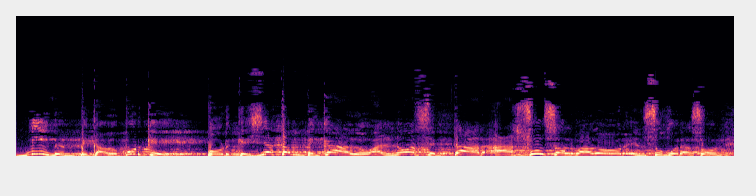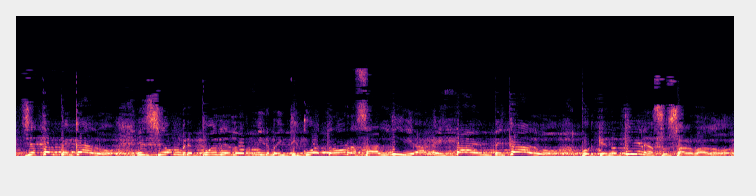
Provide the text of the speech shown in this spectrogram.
vive en pecado. ¿Por qué? Porque ya está en pecado al no aceptar a su Salvador en su corazón. Ya está en pecado. Ese hombre puede dormir 24 horas al día, está en pecado porque no tiene a su Salvador.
